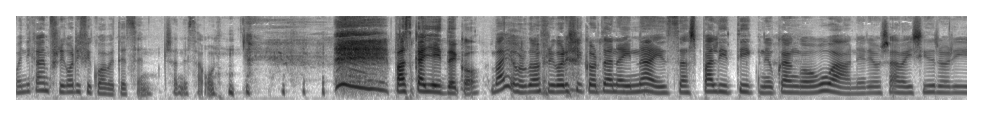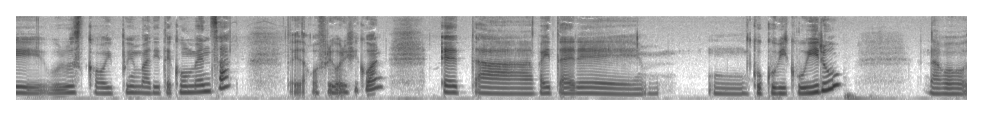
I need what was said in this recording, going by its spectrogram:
Guendikan frigorifikoa betetzen, esan dezagun. Pazka jeiteko, bai? Orduan frigorifiko hortan nahi naiz, aspalditik neukan gogua, nire osaba Isidrori buruzko ipuin bat iteko eta hori dago frigorifikoan, eta baita ere mm, kukubiku iru, dago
